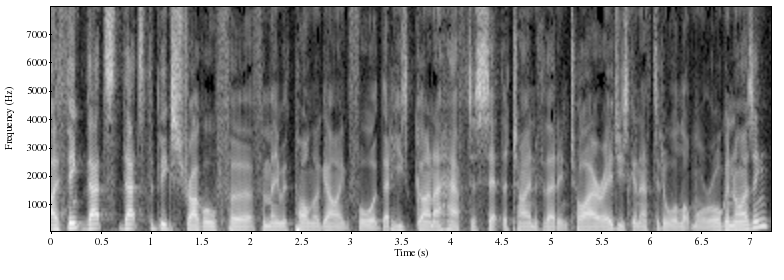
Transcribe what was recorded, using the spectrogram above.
I think that's that's the big struggle for, for me with Ponga going forward. That he's gonna have to set the tone for that entire edge. He's gonna have to do a lot more organising,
